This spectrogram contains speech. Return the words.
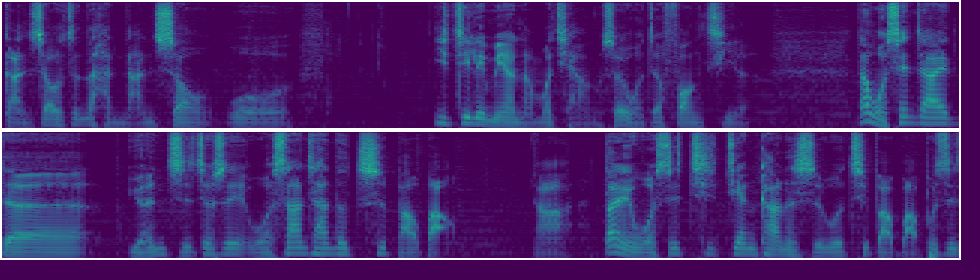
感受真的很难受，我意志力没有那么强，所以我就放弃了。但我现在的原则就是我三餐都吃饱饱啊，当然我是吃健康的食物，吃饱饱，不是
